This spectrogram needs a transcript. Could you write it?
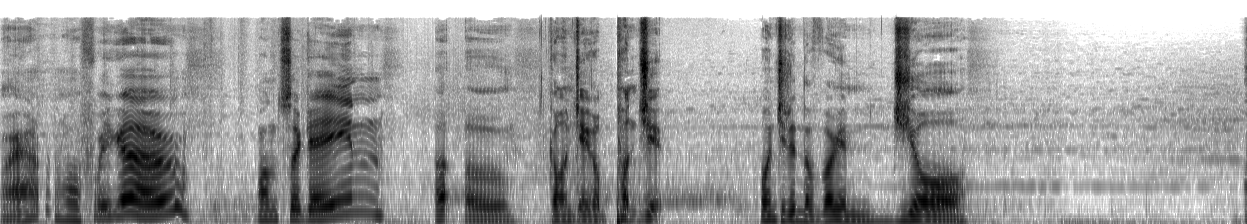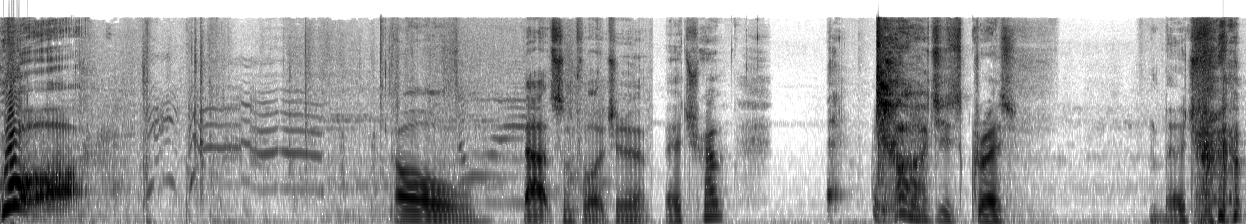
well, off we go. Once again. Uh-oh. Go on, Jacob. Punch it. Punch it in the fucking jaw. Whoa! Oh, that's unfortunate. Bear trap? oh, Jesus Christ. Bear trap?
